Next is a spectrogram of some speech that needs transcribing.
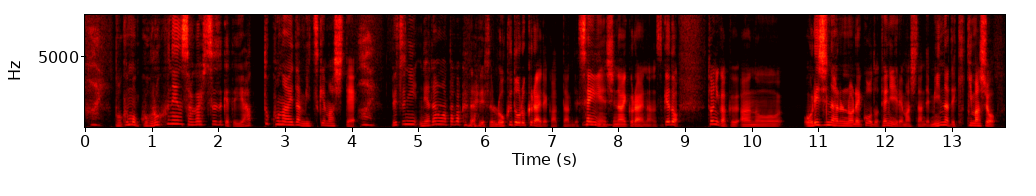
はい。僕も56年探し続けてやっとこの間見つけましてはい。別に値段は高くないです。よ6ドルくらいで買ったんで1000円しないくらいなんですけど、とにかくあのオリジナルのレコード手に入れましたんでみんなで聴きましょう。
